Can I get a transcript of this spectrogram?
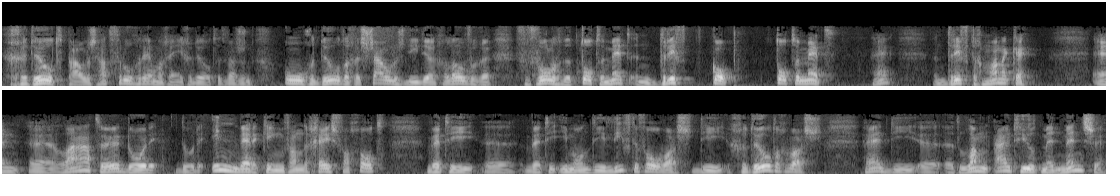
geduld. Paulus had vroeger helemaal geen geduld. Het was een ongeduldige Saulus die de gelovigen vervolgde tot en met. Een driftkop tot en met. Hè? Een driftig manneke. En uh, later, door de, door de inwerking van de geest van God, werd hij, uh, werd hij iemand die liefdevol was, die geduldig was, hè, die uh, het lang uithield met mensen.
